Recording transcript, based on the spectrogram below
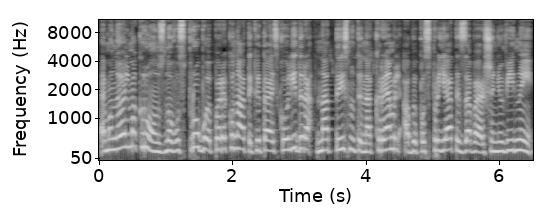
Еммануель Макрон знову спробує переконати китайського лідера натиснути на Кремль, аби посприяти завершенню війни.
